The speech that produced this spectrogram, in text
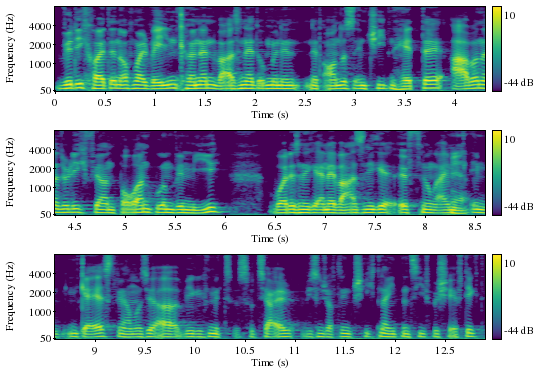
Würde ich heute nochmal wählen können, weiß ich nicht, ob ich nicht anders entschieden hätte, aber natürlich für einen Bauernburm wie mich war das natürlich eine wahnsinnige Öffnung im, ja. im, im, Geist. Wir haben uns ja auch wirklich mit sozialwissenschaftlichen Geschichten intensiv beschäftigt.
